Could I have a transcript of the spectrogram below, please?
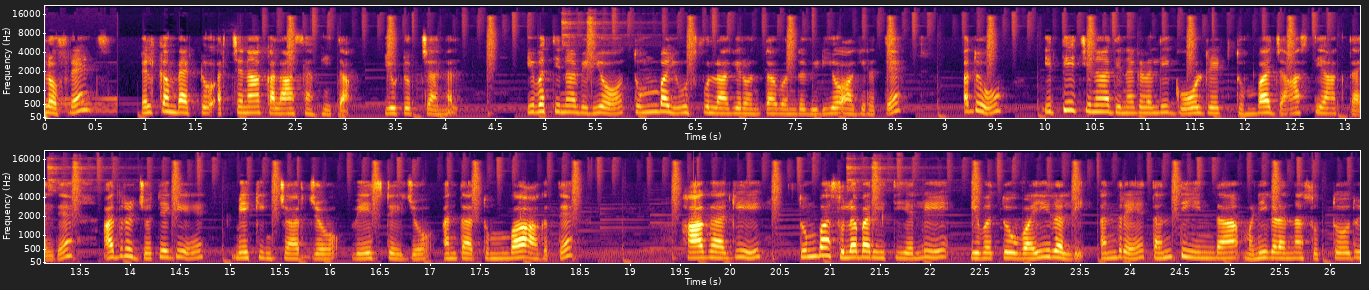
Hello friends welcome back to Archana Kala Samhita YouTube channel ಇವತ್ತಿನ ವಿಡಿಯೋ ತುಂಬ ಯೂಸ್ಫುಲ್ ಆಗಿರುವಂಥ ಒಂದು ವಿಡಿಯೋ ಆಗಿರುತ್ತೆ. ಅದು ಇತ್ತೀಚಿನ ದಿನಗಳಲ್ಲಿ ಗೋಲ್ಡ್ ರೇಟ್ ತುಂಬ ಜಾಸ್ತಿ ಆಗ್ತಾ ಇದೆ. ಅದರ ಜೊತೆಗೆ ಮೇಕಿಂಗ್ ಚಾರ್ಜು ವೇಸ್ಟೇಜು ಅಂತ ತುಂಬ ಆಗುತ್ತೆ. ಹಾಗಾಗಿ ತುಂಬ ಸುಲಭ ರೀತಿಯಲ್ಲಿ ಇವತ್ತು ವೈರಲ್ಲಿ, ಅಂದರೆ ತಂತಿಯಿಂದ ಮಣಿಗಳನ್ನು ಸುತ್ತೋದು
